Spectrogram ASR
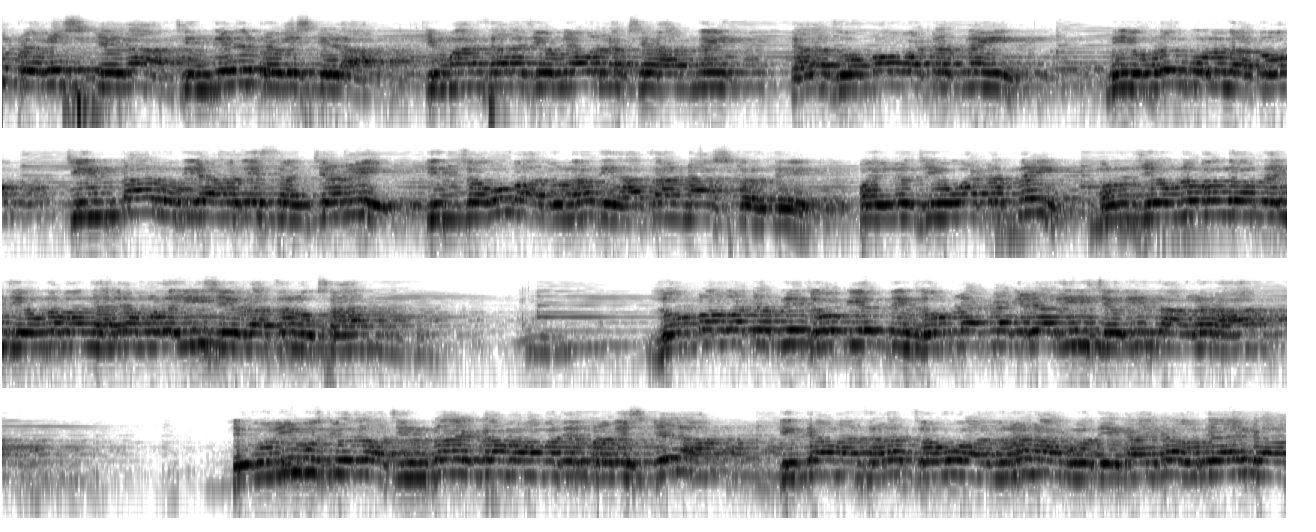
प्रवेश केला चिंतेने प्रवेश केला की माणसाला जेवण्यावर लक्ष राहत नाही त्याला झोपावं वाटत नाही मी एवढंच बोलून जातो चिंता हृदयामध्ये संचरली की चहू बाजूनं देहाचा नाश करते. पहिलं जीव वाटत नाही म्हणून जेवण बंद होत जेवण बंद झाल्यामुळेही शरीराचं नुकसान. झोपा वाटत नाही झोप येत नाही. झोप लागण्या गेल्यावरही शरीर चांगलं राहत. हे दोन्ही गोष्टी होत्या. चिंता एकदा मनामध्ये प्रवेश केला की त्या माणसाला चव बाजून नाग होते. काय काय होते ऐका.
